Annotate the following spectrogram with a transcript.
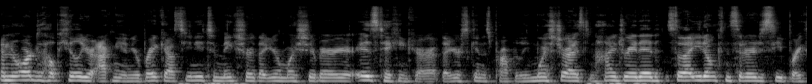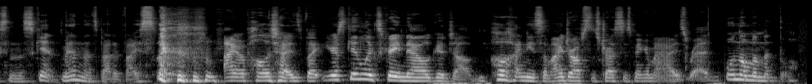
And in order to help heal your acne and your breakouts, you need to make sure that your moisture barrier is taken care of, that your skin is properly moisturized and hydrated, so that you don't consider to see breaks in the skin. Man, that's bad advice. I apologize, but your skin looks great now. Good job. Oh, I need some eye drops. The stress is making my eyes red. Uno momento.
